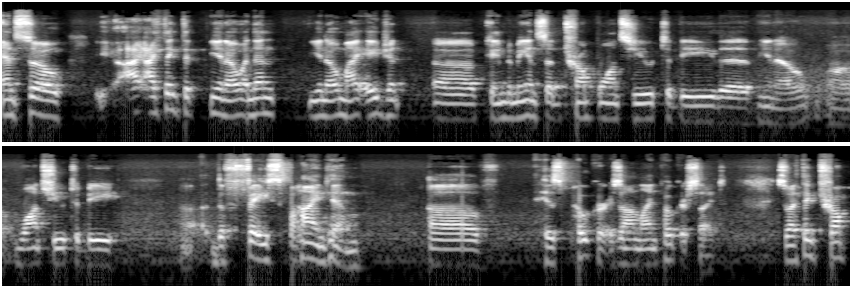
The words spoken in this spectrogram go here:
and so I, I, think that you know, and then you know, my agent uh, came to me and said Trump wants you to be the you know uh, wants you to be uh, the face behind him of his poker, his online poker site. So I think Trump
